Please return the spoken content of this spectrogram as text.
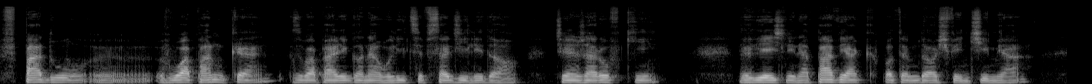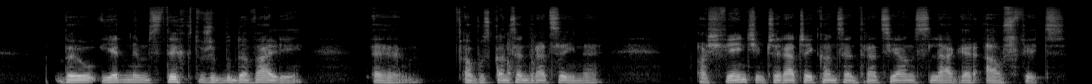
wpadł e, w łapankę, złapali go na ulicy, wsadzili do ciężarówki, wywieźli na Pawiak, potem do Oświęcimia. Był jednym z tych, którzy budowali obóz koncentracyjny Oświęcim, czy raczej koncentracjonslager Auschwitz.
